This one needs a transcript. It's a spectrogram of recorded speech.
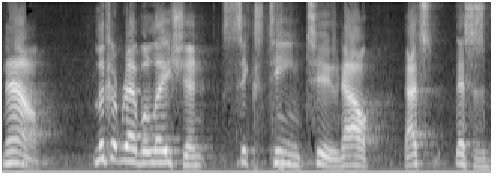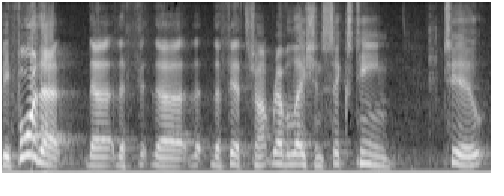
Now, look at Revelation 16 2. Now, that's, this is before the, the, the, the, the fifth trump, Revelation 16 2.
